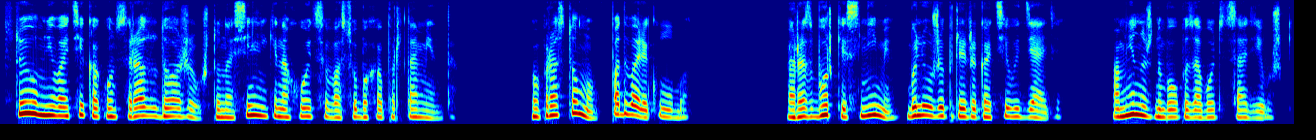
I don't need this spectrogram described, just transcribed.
Стоило мне войти, как он сразу доложил, что насильники находятся в особых апартаментах. По-простому, в подвале клуба. Разборки с ними были уже прерогативы дяди, а мне нужно было позаботиться о девушке.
